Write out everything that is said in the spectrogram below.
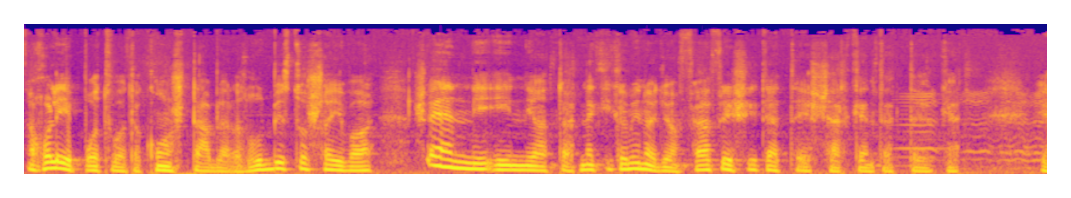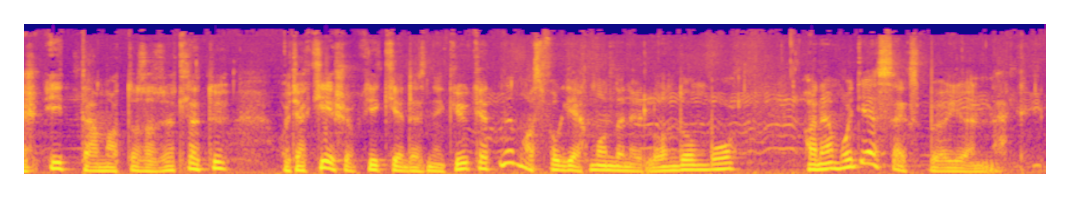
ahol épp ott volt a konstábler az útbiztosaival, és enni-inni adtak nekik, ami nagyon felfrissítette és serkentette őket. És itt támadt az az ötletű, hogyha később kikérdeznék őket, nem azt fogják mondani, hogy Londonból, hanem hogy Essexből jönnek.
